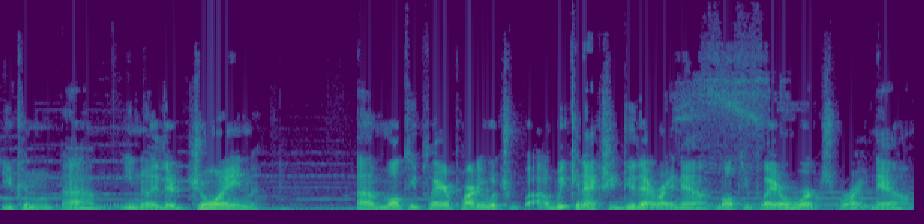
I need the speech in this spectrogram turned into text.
You can, um, you know, either join a multiplayer party, which uh, we can actually do that right now. Multiplayer works right now.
